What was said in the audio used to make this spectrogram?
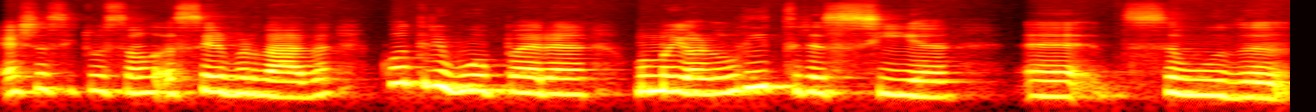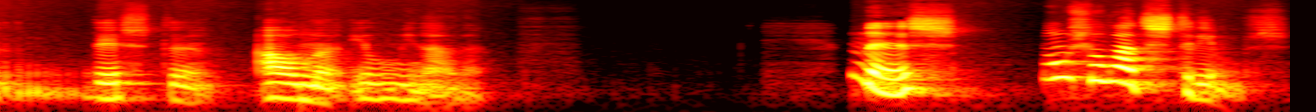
esta situação, a ser verdade, contribua para uma maior literacia uh, de saúde deste alma iluminada. Mas vamos falar de extremos.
